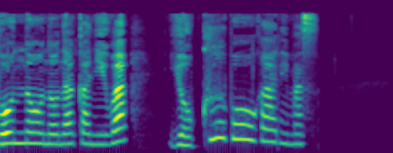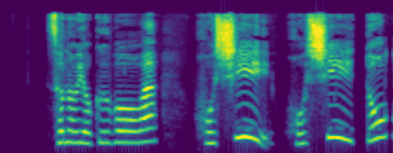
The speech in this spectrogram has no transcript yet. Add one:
煩悩の中には欲望があります。その欲望は欲しい欲しいと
